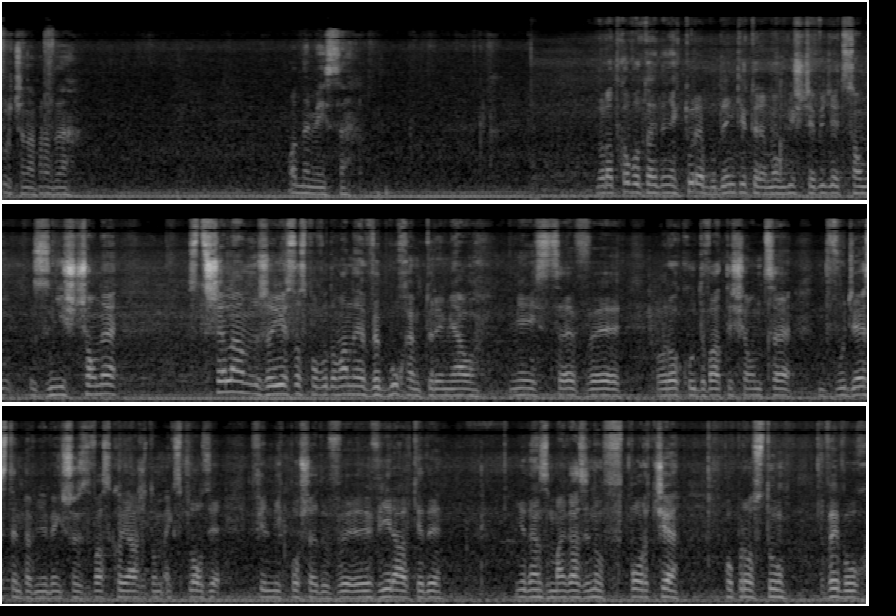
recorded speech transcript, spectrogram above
Kurczę, naprawdę ładne miejsce. Dodatkowo tutaj niektóre budynki, które mogliście widzieć, są zniszczone. Strzelam, że jest to spowodowane wybuchem, który miał miejsce w roku 2020. Pewnie większość z Was kojarzy tą eksplozję. Filmik poszedł w viral, kiedy jeden z magazynów w porcie po prostu wybuchł.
